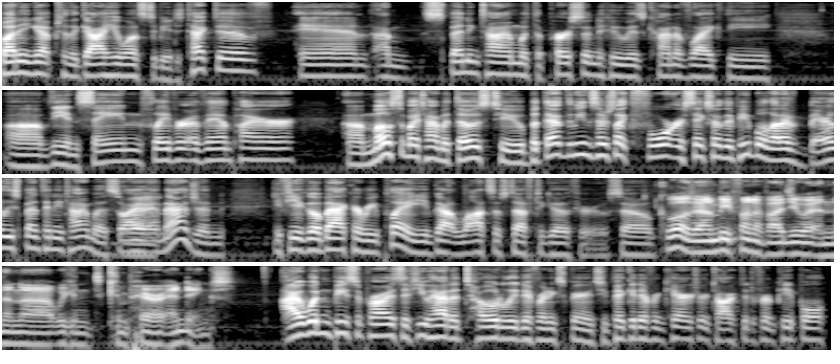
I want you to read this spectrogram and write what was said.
buddying up to the guy who wants to be a detective, and I'm spending time with the person who is kind of like the uh, the insane flavor of vampire. Um, most of my time with those two, but that means there's like four or six other people that I've barely spent any time with. So right. I imagine if you go back and replay, you've got lots of stuff to go through. So cool. That'll be fun if I do it, and then uh, we can compare endings. I wouldn't be surprised if you had a totally different experience. You pick a different character, talk to different people.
